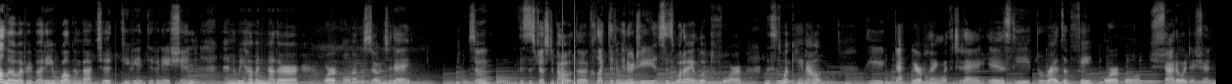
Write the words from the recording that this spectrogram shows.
Hello, everybody. Welcome back to Deviant Divination. And we have another Oracle episode today. So, this is just about the collective energies, is what I looked for. This is what came out. The deck we are playing with today is the Threads of Fate Oracle Shadow Edition.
